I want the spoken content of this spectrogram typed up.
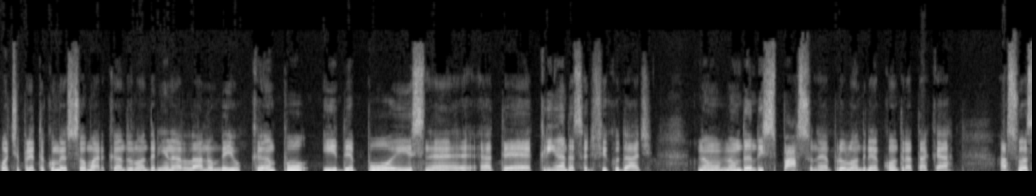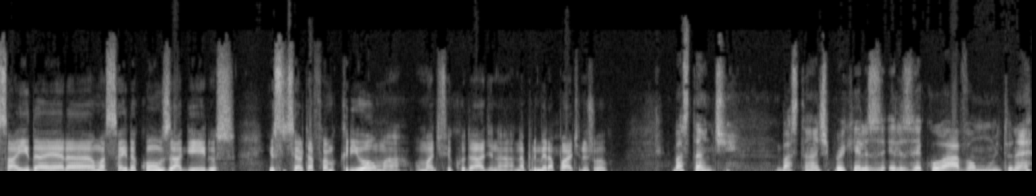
Ponte Preta começou marcando Londrina lá no meio-campo e depois, né, até criando essa dificuldade, não, não dando espaço né, para o Londrina contra-atacar. A sua saída era uma saída com os zagueiros. Isso, de certa forma, criou uma, uma dificuldade na, na primeira parte do jogo? Bastante bastante porque eles, eles recuavam muito, né?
